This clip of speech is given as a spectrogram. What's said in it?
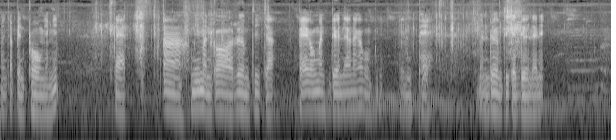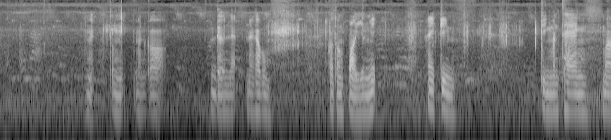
มันจะเป็นโพรงอย่างนี้ แต่อ่า นี่มันก็เริ่มที่จะแผลของมันเดินแล้วนะครับผมเห็นแผลมันเริ่มที่จะเดินแล้วนี่ยเนี่ยตรงนี้มันก็ เดินแล้วนะครับผม ก็ต้องปล่อยอย่างนี้ ให้กิ่ง กิ่งมันแทงมา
